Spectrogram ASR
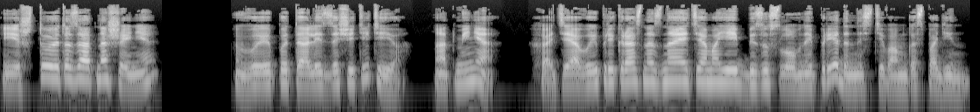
И что это за отношения? Вы пытались защитить ее от меня. Хотя вы прекрасно знаете о моей безусловной преданности вам, господин.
